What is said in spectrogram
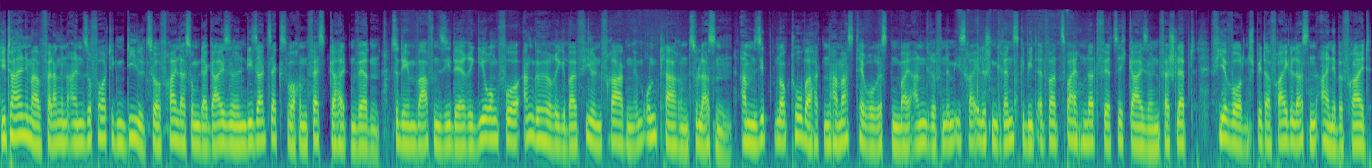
Die Teilnehmer verlangen einen sofortigen Deal zur Freilassung der Geiseln, die seit sechs Wochen festgehalten werden. Zudem warfen sie der Regierung vor, Angehörige bei vielen Fragen im Unklaren zu lassen. Am 7. Oktober hatten Hamas-Terroristen bei Angriffen im israelischen Grenzgebiet etwa 240 Geiseln verschleppt. Vier wurden später freigelassen, eine befreit.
